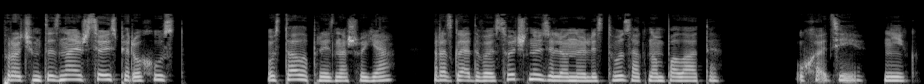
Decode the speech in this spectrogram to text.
Впрочем, ты знаешь все из первых уст». Устало произношу я, разглядывая сочную зеленую листву за окном палаты. «Уходи, Ник».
